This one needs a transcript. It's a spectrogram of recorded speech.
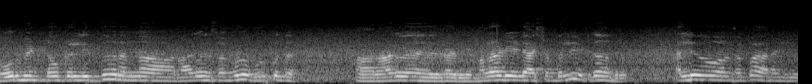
ಗೌರ್ಮೆಂಟ್ ನೌಕರಲ್ಲಿದ್ದು ನನ್ನ ರಾಘವೇಂದ್ರ ಸ್ವಾಮಿಗಳು ಗುರುಕುಂದ ರಾಘವ ಇದರಲ್ಲಿ ಮಲಾಡಿಹಳ್ಳಿ ಆಶ್ರಮದಲ್ಲಿ ಇಟ್ಕೊಂಡಿದ್ರು ಅಲ್ಲಿ ಒಂದು ಸ್ವಲ್ಪ ನನಗೆ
